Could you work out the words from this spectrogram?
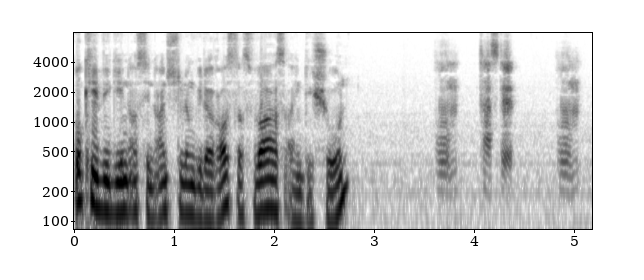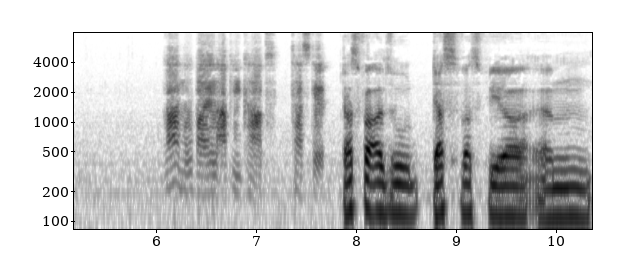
Okay, wir gehen aus den Einstellungen wieder raus. Das war es eigentlich schon. Home. Taste. Home. Taste. Das war also das, was wir ähm,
